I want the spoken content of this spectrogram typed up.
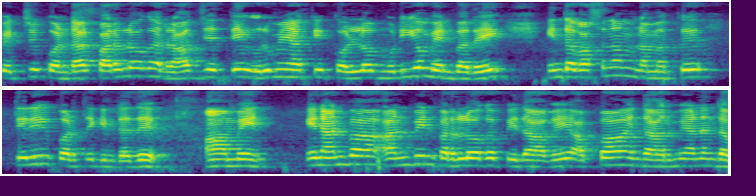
பெற்றுக்கொண்டால் பரலோக ராஜ்யத்தை உரிமையாக்கி கொள்ள முடியும் என்பதை இந்த வசனம் நமக்கு தெளிவுபடுத்துகின்றது. ஆமேன். என் அன்பா அன்பின் பரலோக பிதாவே அப்பா இந்த அருமையான இந்த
